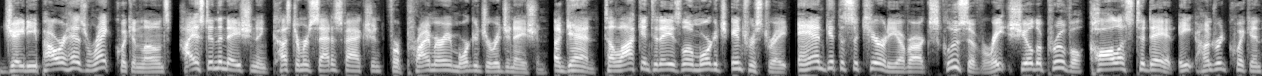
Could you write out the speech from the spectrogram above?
JD Power has ranked Quicken Loans highest in the nation in customer satisfaction for primary mortgage origination. Again, to lock in today's low mortgage interest rate and get the security of our exclusive Rate Shield approval, call us today at 800 Quicken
